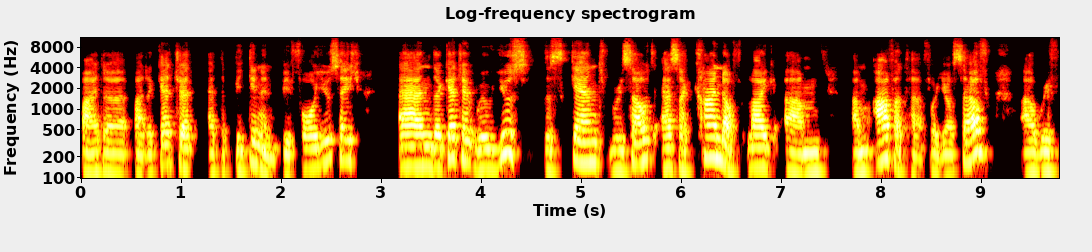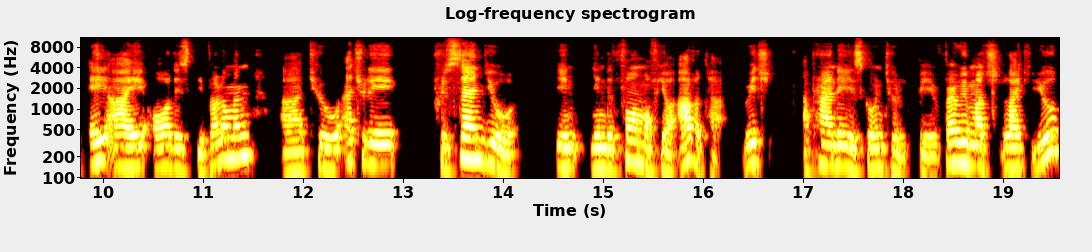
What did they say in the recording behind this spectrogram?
by the by the gadget at the beginning before usage, and the gadget will use the scanned result as a kind of like um, um, avatar for yourself uh, with AI, all this development uh, to actually present you in, in the form of your avatar, which apparently is going to be very much like you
